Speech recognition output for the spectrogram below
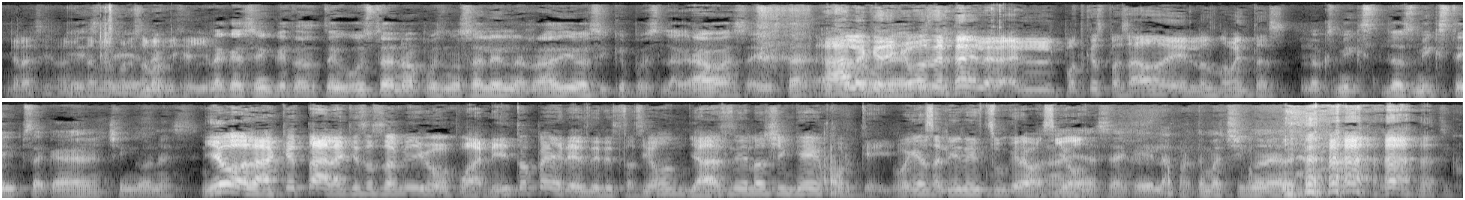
Gracias, a mí Este, también por eso la, lo dije yo. la canción que tanto te gusta, no, pues no sale en la radio, así que pues la grabas, ahí está. Ah, lo que dijimos en el, el podcast pasado de los noventas. Los, mix, los mixtapes acá, chingones. Y hola, ¿qué tal? Aquí está su amigo Juanito Pérez de la estación. Ya se lo chingué porque voy a salir en su Ah, grabación. ya sé, que la parte más chingona de la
